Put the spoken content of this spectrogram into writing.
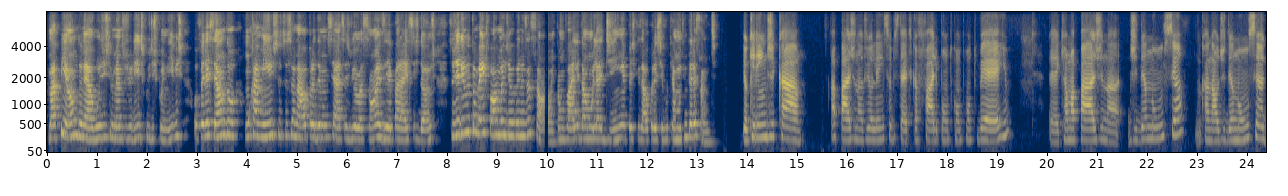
mapeando né, alguns instrumentos jurídicos disponíveis, oferecendo um caminho institucional para denunciar essas violações e reparar esses danos, sugerindo também formas de organização. Então vale dar uma olhadinha, pesquisar o coletivo que é muito interessante. Eu queria indicar a página violênciaobstétricafale.com.br, é, que é uma página de denúncia, um canal de denúncia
